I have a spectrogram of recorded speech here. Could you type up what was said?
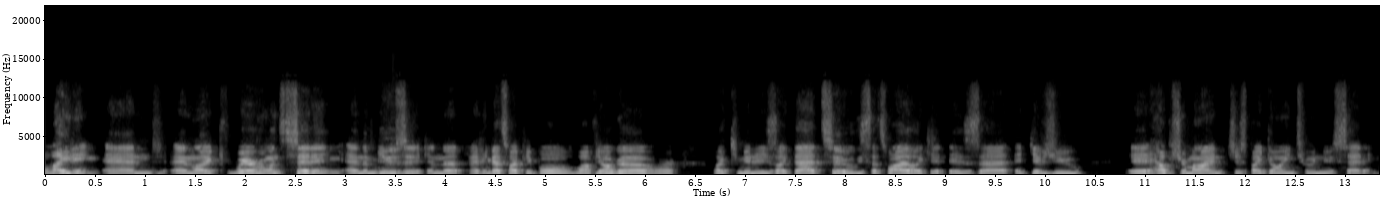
lighting and and like where everyone's sitting and the music and the i think that's why people love yoga or like communities like that too. At least that's why i like it is that it gives you it helps your mind just by going to a new setting.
